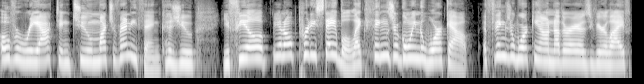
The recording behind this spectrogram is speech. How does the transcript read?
overreacting to much of anything because you you feel you know pretty stable like things are going to work out if things are working out in other areas of your life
